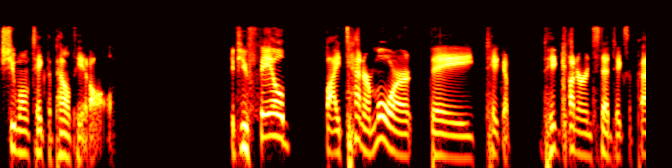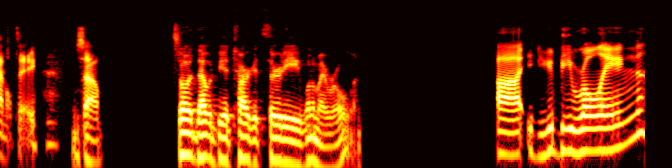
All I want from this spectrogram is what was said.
she won't take the penalty at all. If you fail by ten or more, they take a the gunner instead takes a penalty. So So that would be a target 30. What am I rolling? uh, you'd be rolling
